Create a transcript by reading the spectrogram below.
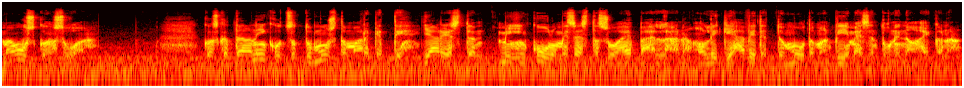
Mä uskon sua koska tämä niin kutsuttu mustamarketti, järjestö, mihin kuulumisesta sua epäillään, on liki hävitetty muutaman viimeisen tunnin aikana.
